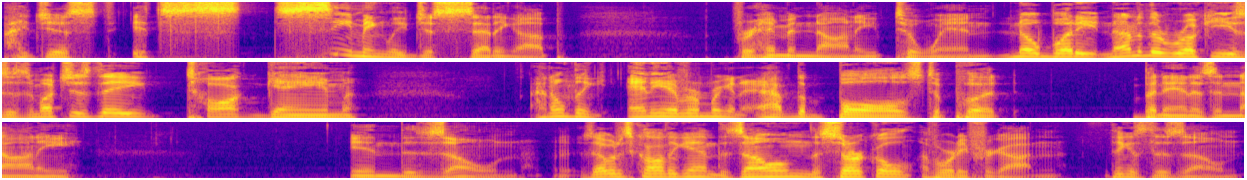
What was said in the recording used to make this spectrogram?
I just, it's seemingly just setting up for him and Nany to win. Nobody, none of the rookies, as much as they talk game, I don't think any of them are going to have the balls to put Bananas and Nany in the zone. Is that what it's called again? The zone, the circle? I've already forgotten. I think it's the zone.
